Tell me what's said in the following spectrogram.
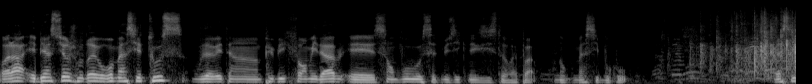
Voilà, et bien sûr, je voudrais vous remercier tous. Vous avez été un public formidable et sans vous, cette musique n'existerait pas. Donc merci beaucoup. Merci.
